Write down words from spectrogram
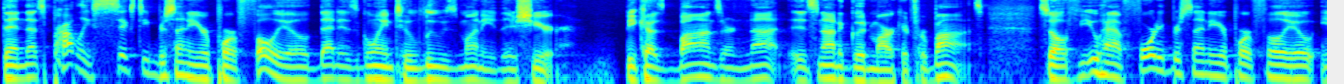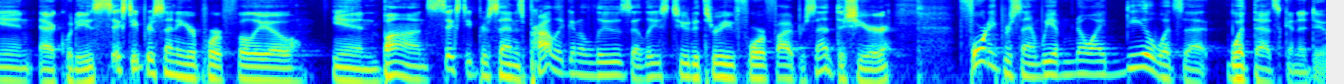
then that's probably 60% of your portfolio that is going to lose money this year because bonds are not it's not a good market for bonds. So if you have 40% of your portfolio in equities, 60% of your portfolio in bonds, 60% is probably going to lose at least 2 to 3, 4, 5% this year. 40% we have no idea what's that what that's going to do.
